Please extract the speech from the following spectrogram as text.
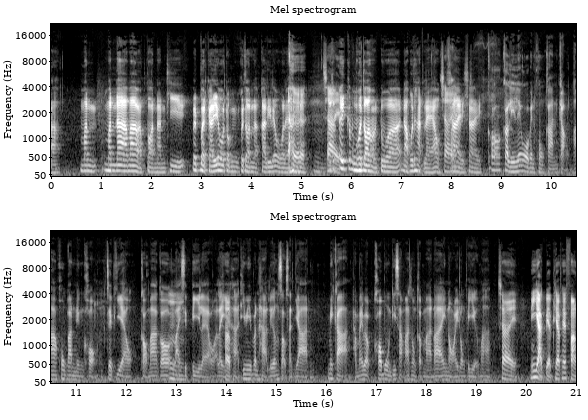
ามันมันนานมากแบบตอนนั้นที่ไปเปิดกาลิเลโอตรงวงโคจรละกาลิเลโอแล้วเออใช่เอ้ยวงโคจรของตัวดาวพฤหัสแล้วใช่ใช่ใช่ก็กาลิเลโอเป็นโครงการเก่ามากโครงการหนึ่งของ JPL เก่ามากก็หลายสิบปีแล้วอะไรอย่างเงี้ยฮะที่มีปัญหาเรื่องเสาสัญญาณ ไม่กางทำให้แบบข้อมูลที่สามารถส่งกลับมาได้น้อยลงไปเยอะมาก ใช่ นี่อยากเปรียบเทียบให้ฟัง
